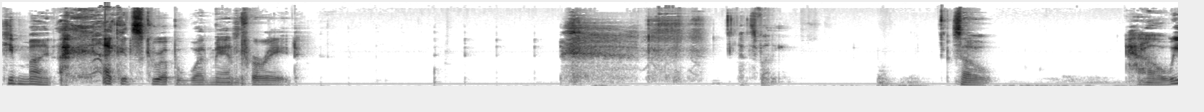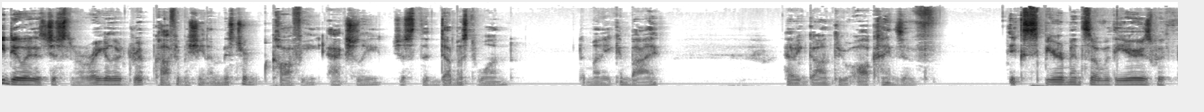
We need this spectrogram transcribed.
Keep in mind, I could screw up a one man parade. That's funny. So, how we do it is just a regular drip coffee machine, a Mr. Coffee, actually, just the dumbest one the money can buy. Having gone through all kinds of experiments over the years with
